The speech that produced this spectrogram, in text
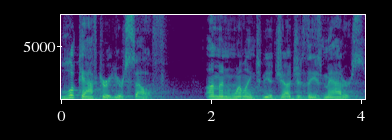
Look after it yourself. I'm unwilling to be a judge of these matters.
